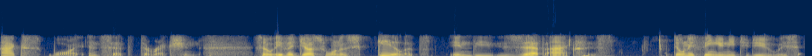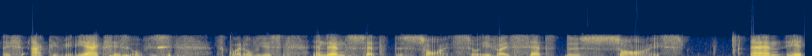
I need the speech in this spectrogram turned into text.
X, Y, and Z direction. So if I just want to scale it in the Z axis, the only thing you need to do is, is activate the axis, obvious, it's quite obvious, and then set the size. So if I set the size and hit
